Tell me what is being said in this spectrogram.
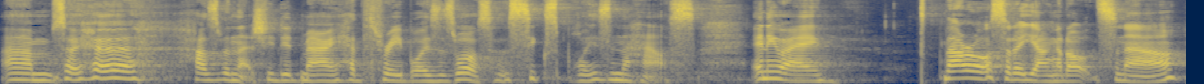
um, so her husband that she did marry had three boys as well, so there were six boys in the house. Anyway, they're all sort of young adults now,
